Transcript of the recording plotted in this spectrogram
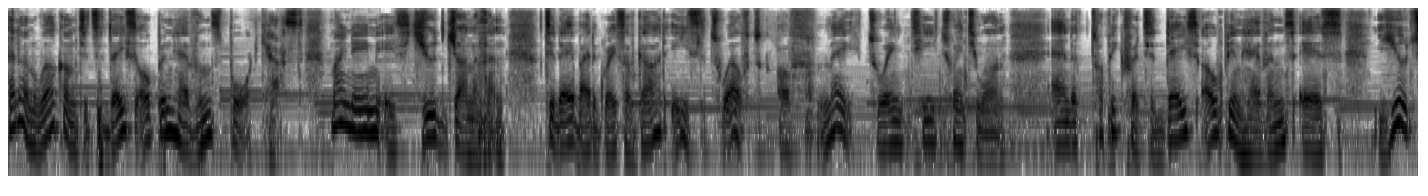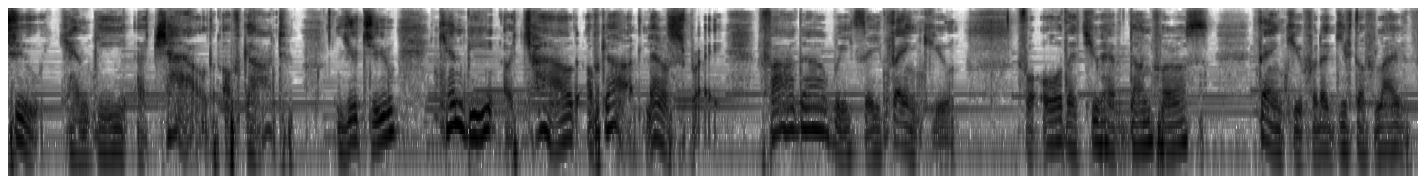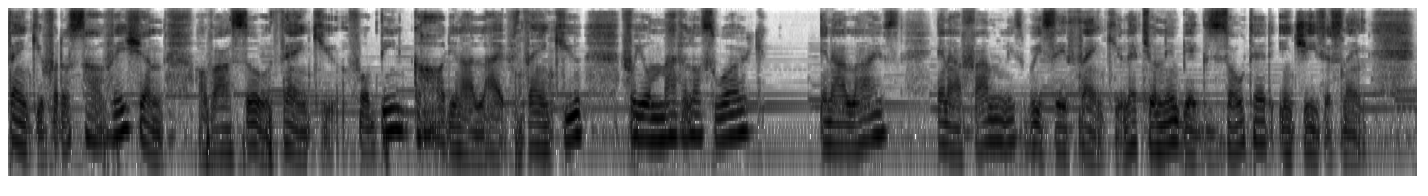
Hello and welcome to today's Open Heavens podcast. My name is Jude Jonathan. Today, by the grace of God, is the 12th of May 2021, and the topic for today's Open Heavens is You too can be a child of God. You too can be a child of God. Let us pray. Father, we say thank you for all that you have done for us. Thank you for the gift of life. Thank you for the salvation of our soul. Thank you for being God in our life. Thank you for your marvelous work in our lives, in our families, we say thank you. Let your name be exalted in Jesus' name.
